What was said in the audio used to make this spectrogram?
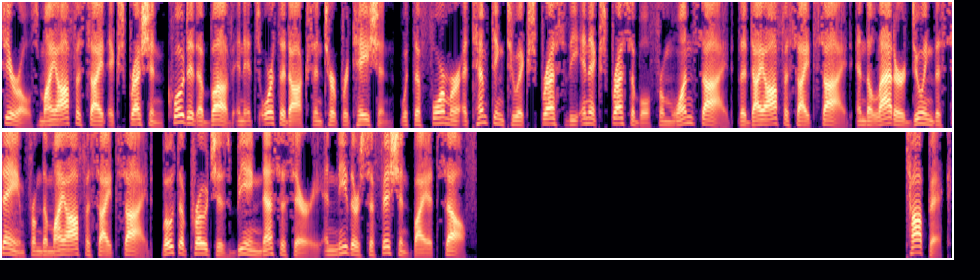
Cyril's miaphysite expression quoted above in its orthodox interpretation, with the former attempting to express the inexpressible from one side the diophysite side and the latter doing the same from the miaphysite side, both approaches being necessary and neither sufficient by itself. Topic:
